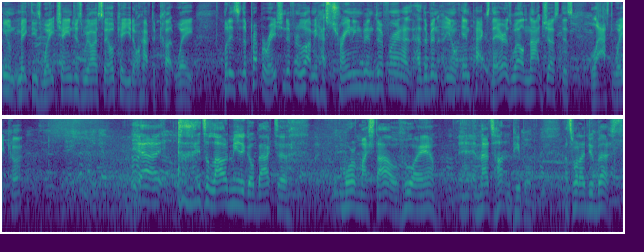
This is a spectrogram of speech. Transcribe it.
you know make these weight changes, we always say, okay, you don't have to cut weight. But is the preparation different? I mean, has training been different? Has, has there been you know impacts there as well, not just this last weight cut? Yeah, it's allowed me to go back to more of my style of who I am, and, and that's hunting people. That's what I do best.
